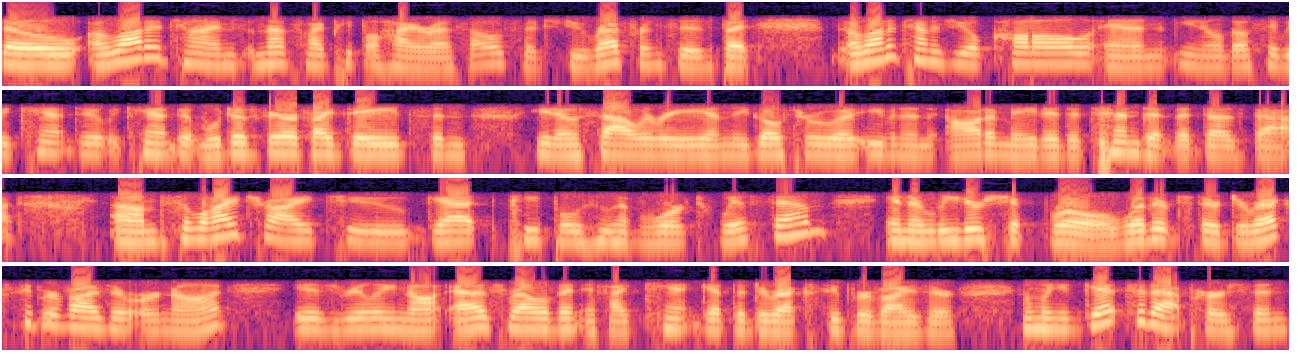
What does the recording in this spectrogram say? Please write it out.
So a lot of times, and that's why people hire us also to do references. But a lot of times you'll call and you know they'll say we can't do it, we can't do it. We'll just verify dates and you know salary, and you go through a, even an automated attendant that does that. Um, so I try to get people who have worked with them in a leadership role, whether it's their direct supervisor or not, is really not as relevant if I can't get the direct supervisor. And when you get to that person,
